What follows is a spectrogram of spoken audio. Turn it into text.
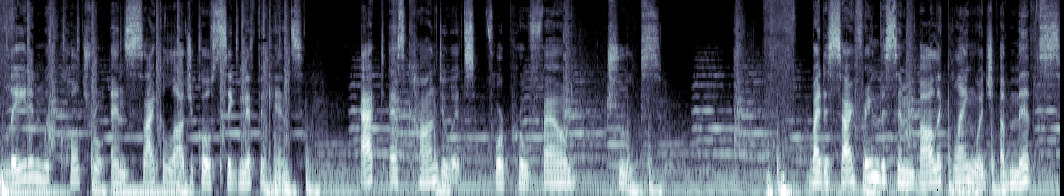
laden with cultural and psychological significance, act as conduits for profound truths. By deciphering the symbolic language of myths,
